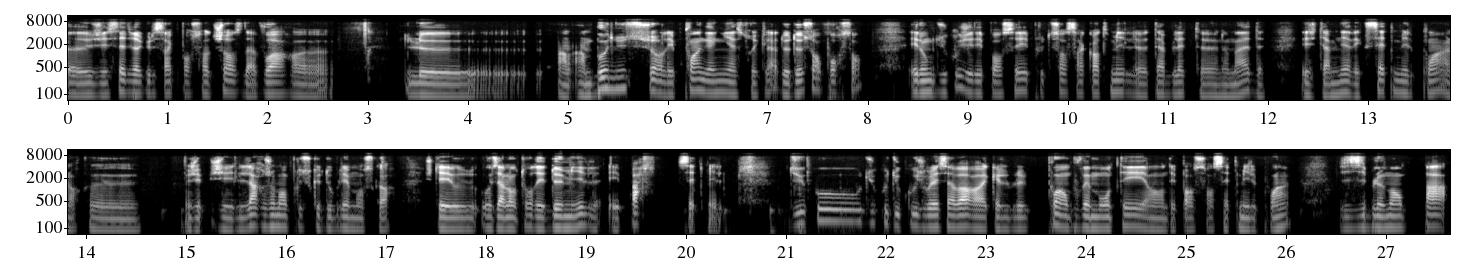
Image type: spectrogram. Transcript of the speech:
euh, j'ai 7,5% de chance d'avoir euh, le un, bonus sur les points gagnés à ce truc là de 200% et donc du coup j'ai dépensé plus de 150 000 euh, tablettes euh, nomades et j'ai terminé avec 7000 points alors que j'ai largement plus que doublé mon score. J'étais aux, alentours des 2000 et paf 7000 du coup du coup du coup je voulais savoir à quel point on pouvait monter en dépensant 7000 points. Visiblement pas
